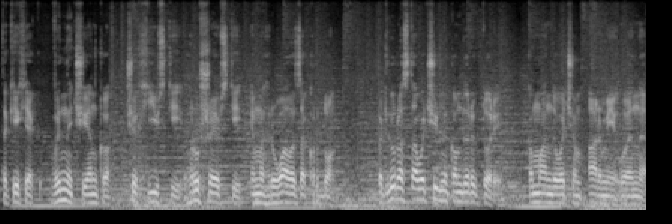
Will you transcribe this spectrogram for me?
таких як Винниченко, Чехівський, Грушевський, емігрували за кордон. Петлюра став очільником директорії, командувачем армії УНР.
